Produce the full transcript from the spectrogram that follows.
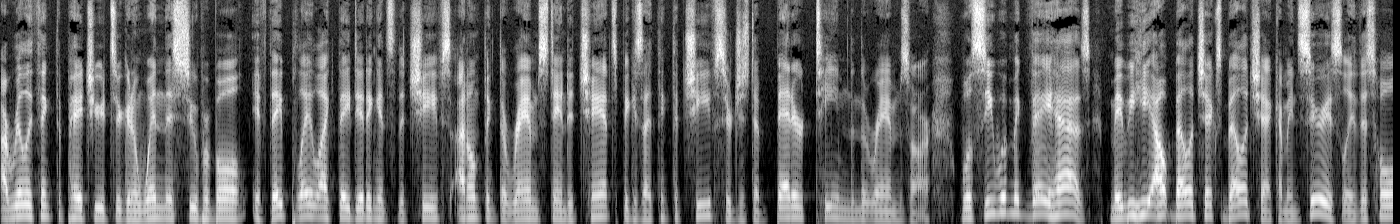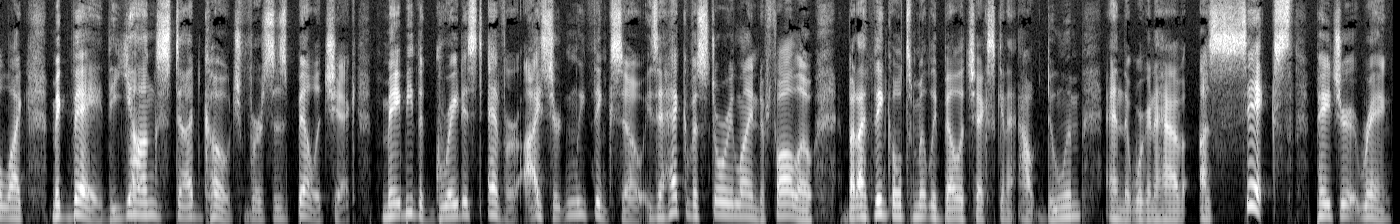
I really think the Patriots are going to win this Super Bowl. If they play like they did against the Chiefs, I don't think the Rams stand a chance because I think the Chiefs are just a better team than the Rams are. We'll see what McVay has. Maybe he out Belichick's Belichick. I mean, seriously, this whole like McVay, the young stud coach versus Belichick, maybe the greatest ever. I certainly think so. Is a heck of a storyline to follow, but I think ultimately Belichick's going to outdo him and that we're going to have a sixth Patriot ring.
